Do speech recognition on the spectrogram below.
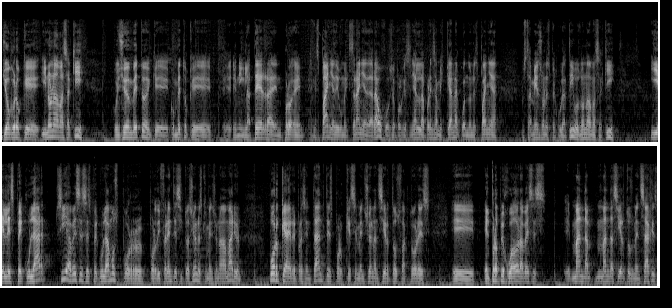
Yo creo que, y no nada más aquí, Coincido en Beto en que, con Beto que eh, en Inglaterra, en, en, España, digo, me extraña de Araujo, o sea, porque señala la prensa mexicana cuando en España pues también son especulativos, no nada más aquí. Y el especular, sí, a veces especulamos por, por diferentes situaciones que mencionaba Marion, porque hay representantes, porque se mencionan ciertos factores, eh, el propio jugador a veces eh, manda, manda ciertos mensajes,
